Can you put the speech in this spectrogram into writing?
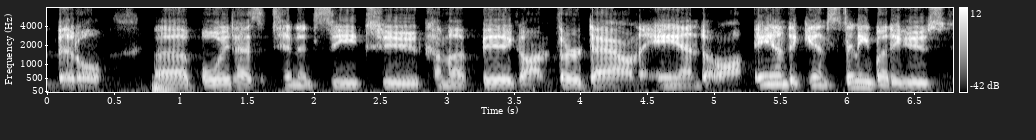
the middle. Uh, Boyd has a tendency to come up big on third down and and against anybody who's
